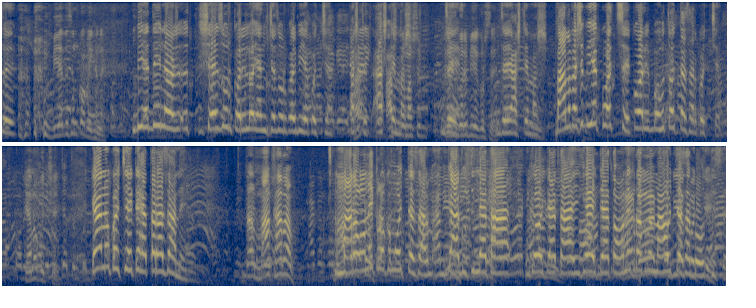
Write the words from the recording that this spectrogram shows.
যে বিয়ে দিয়েছেন কবে এখানে? বিয়ে দিন সে জোর করে লই আনছে জোর করে বিয়ে করছে। আষ্টে আষ্টে মাস। যে করে বিয়ে করছে? যে আষ্টে মাস। ভালোবাসে বিয়ে করছে করে বহুত অত্যাচার করছে। কেন করছে? কেন করছে এটা হেতারা জানে। তার মা খারাপ। মারা অনেক রকম অত্যাচার। আমি আগুছিলা থা ইগে ওইটা থা ইগে এটা তো অনেক রকমের মা অত্যাচার বহুত দিছে।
